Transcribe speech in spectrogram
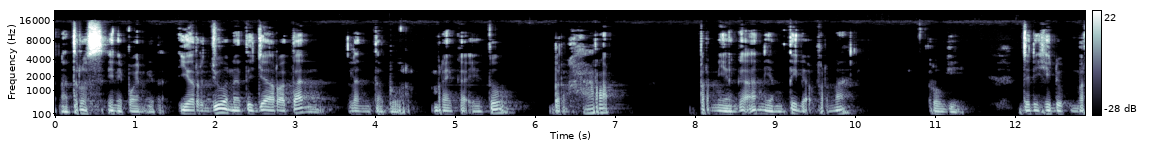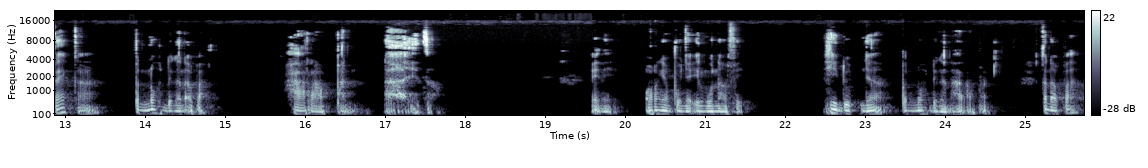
Nah terus ini poin kita. Yarjuna tijaratan lantabur. Mereka itu berharap perniagaan yang tidak pernah rugi. Jadi hidup mereka penuh dengan apa? Harapan. Nah itu. Ini orang yang punya ilmu nafik. Hidupnya penuh dengan harapan. Kenapa?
